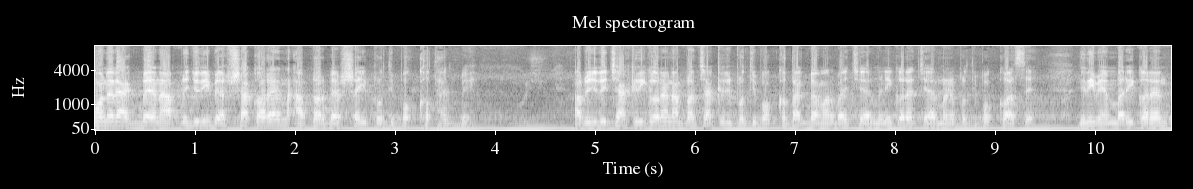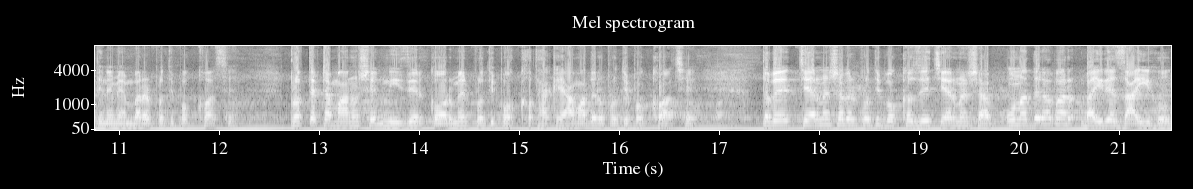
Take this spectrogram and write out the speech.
মনে রাখবেন, আপনি যদি ব্যবসা করেন, আপনার ব্যবসায়ী প্রতিপক্ষ থাকবে। আপনি যদি চাকরি করেন, আপনার চাকরির প্রতিপক্ষ থাকবে, আমার ভাই চেয়ারম্যানই করে চেয়ারম্যানের প্রতিপক্ষ আছে। যিনি মেম্বারই করেন, তিনি মেম্বারের প্রতিপক্ষ আছে। প্রত্যেকটা মানুষের নিজের কর্মের প্রতিপক্ষ থাকে, আমাদেরও প্রতিপক্ষ আছে। তবে চেয়ারম্যান সাহেবের প্রতিপক্ষ যে চেয়ারম্যান সাহেব, ওনাদের আবার বাইরে যাই হোক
